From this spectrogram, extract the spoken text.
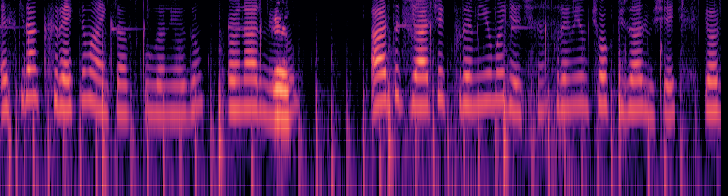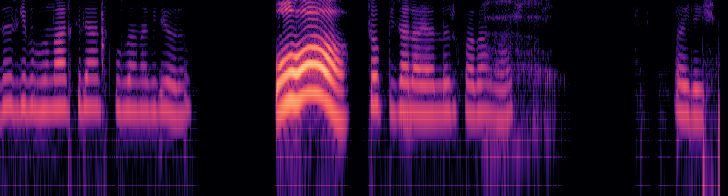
Eskiden crackli Minecraft kullanıyordum. Önermiyorum. Artık gerçek premium'a geçtim. Premium çok güzel bir şey. Gördüğünüz gibi Lunar Client kullanabiliyorum. Oha! Çok güzel ayarları falan var. Öyle işte.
